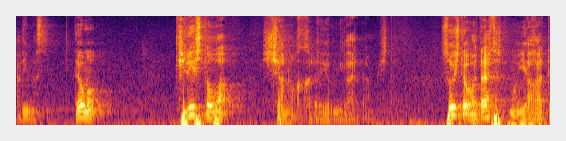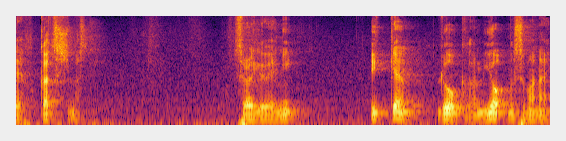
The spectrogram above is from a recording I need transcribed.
あります。でもキリストは死者の中からよみがえられました。そして私たちもやがて復活します。それゆえに一見労苦が実を結ばない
